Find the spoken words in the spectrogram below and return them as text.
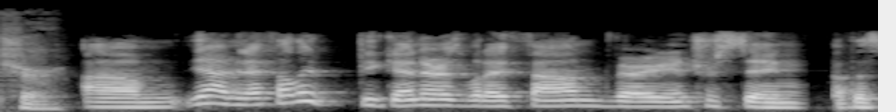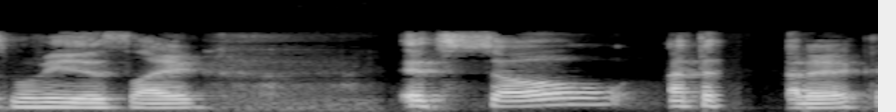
Sure. um, yeah, I mean, I felt like Beginners. What I found very interesting about this movie is like it's so empathetic,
